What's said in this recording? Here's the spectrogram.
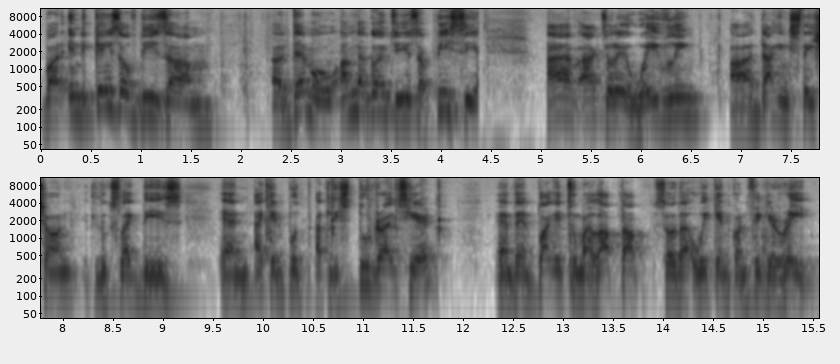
but in the case of this um, uh, demo I'm not going to use a PC I have actually a Wavlink uh, docking station. It looks like this and I can put at least two drives here and then plug it to my laptop so that we can configure RAID.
